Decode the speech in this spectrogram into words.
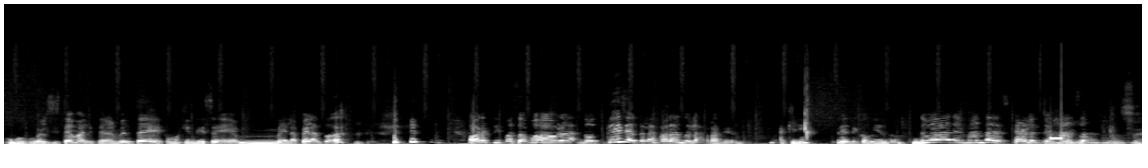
burló el sistema. Literalmente, como quien dice, me la pelan todas. ahora sí, pasamos ahora noticias de la farándula. Rápido. Aquí, friendo y comiendo. Nueva demanda de Scarlett Johansson. No sé.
